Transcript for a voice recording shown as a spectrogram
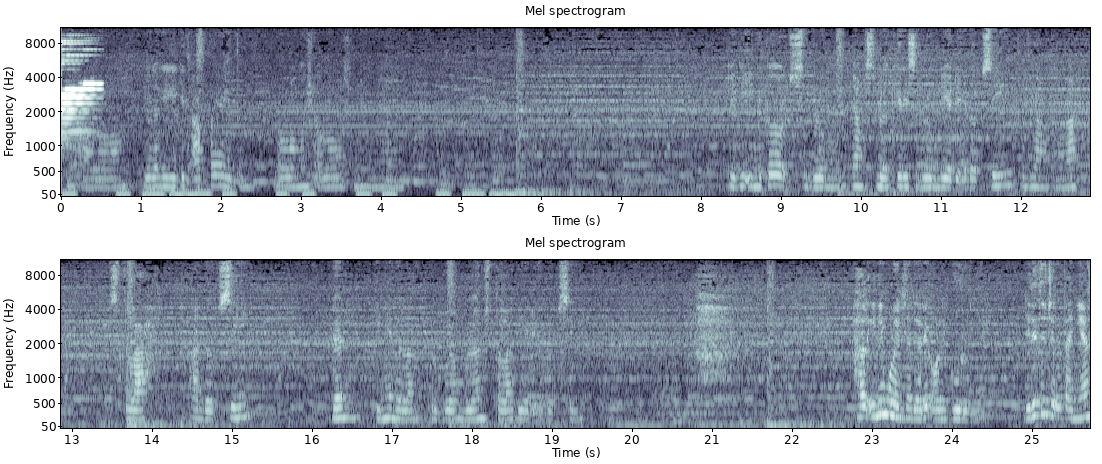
Ya Allah dia lagi gigit apa ya itu? Ya Allah masya Allah senyumnya. Jadi ini tuh sebelum yang sebelah kiri sebelum dia diadopsi terus yang tengah setelah adopsi dan ini adalah berbulan-bulan setelah dia diadopsi hal ini mulai disadari oleh gurunya. Jadi tuh ceritanya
